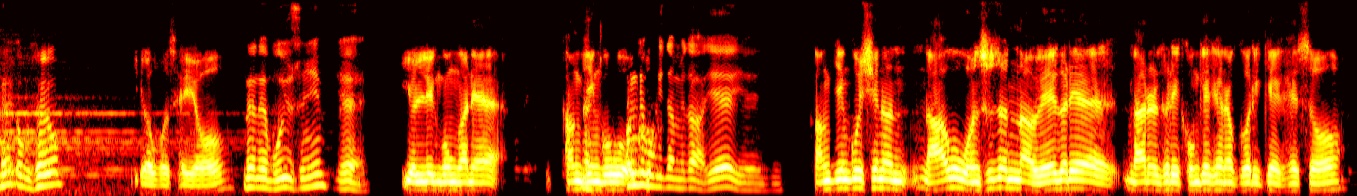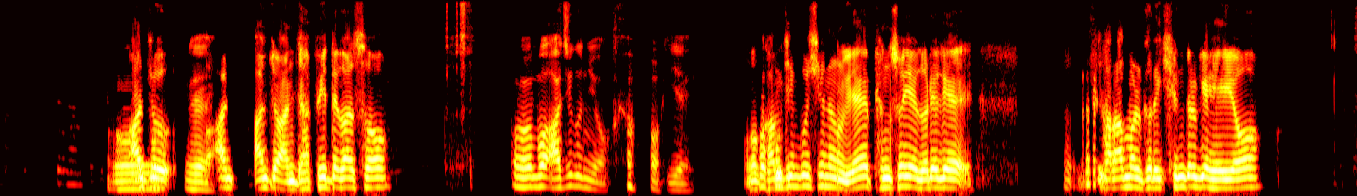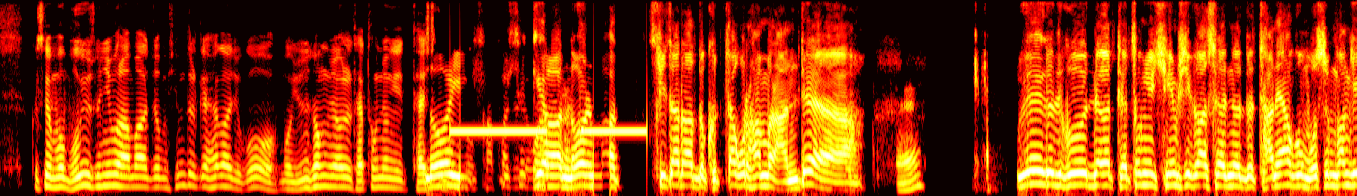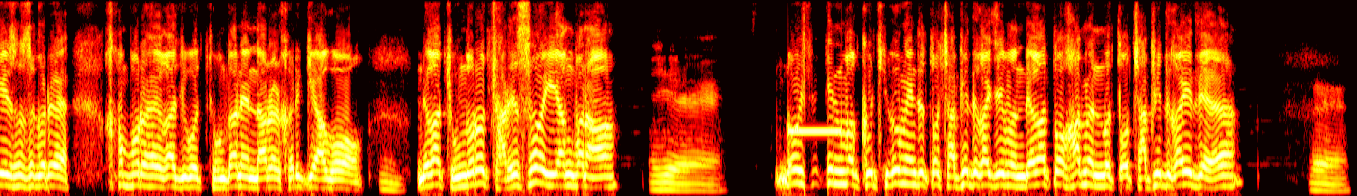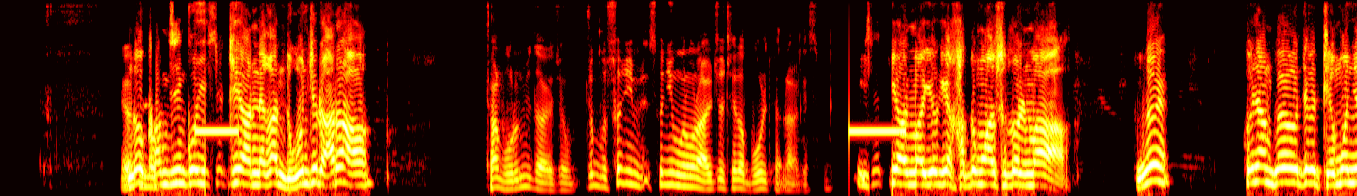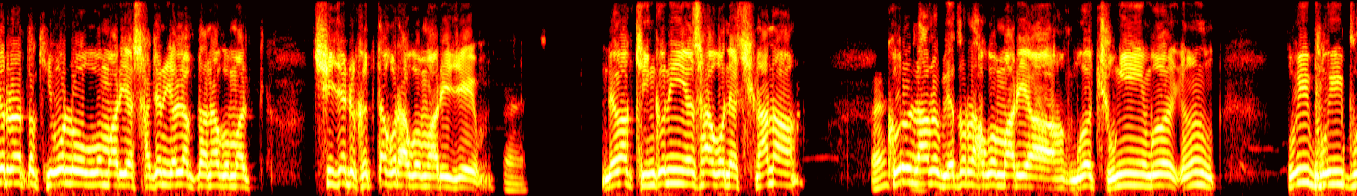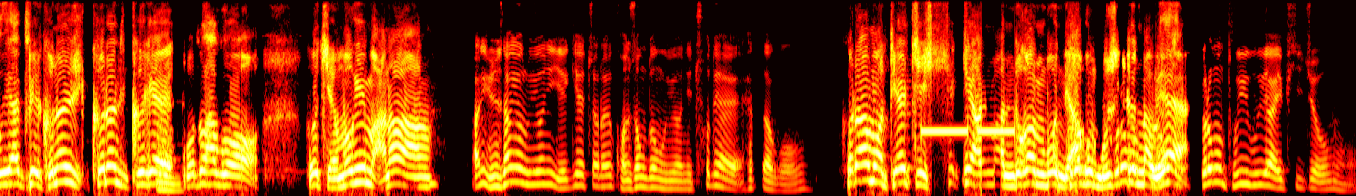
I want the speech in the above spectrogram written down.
네, 여보세요? 여보세요. 네네, 모유수님? 예. 열린 공간의 강진구 황진국 기자입니다. 예, 예, 예. 강진구 씨는 나하고 원수졌나 왜 그래 나를 그리 공격해놓고 그렇게 했어? 어, 아주 예. 안, 아주 안 잡히대 가서 어, 뭐, 아직은요. 예. 어, 강진구 씨는 왜 평소에 그렇게 사람을 그렇게 힘들게 해요? 글쎄, 뭐, 모유수님은 아마 좀 힘들게 해가지고, 뭐, 윤석열 대통령이 대신. 너이 갚아주려고 새끼야, 널막 기자라도 그따구로 하면 안 돼. 네? 왜 그, 그 내가 대통령 취임식 가서 했는데 자네하고 무슨 관계에 있어서 그래 함부로 해가지고 중단에 나를 그렇게 하고 음. 내가 중도로 잘했어 이 양반아. 예. 너 새끼는 막 그 지금 이제 또 잡혀 들어가지면 내가 또 하면 너 또 잡혀 들어가야 돼. 네. 너뭐 강진구 이 새끼야 내가 누군 줄 알아? 잘 모릅니다. 저, 좀뭐 스님, 스님으로는 알죠. 제가 뭘 잘 알겠습니까? 이 새끼야 얼마 여기 하동 와서도 얼마 왜? 그냥 그, 저 대문 열어놨다 기월로 오고 말이야 사전에 연락도 안 하고 막 취재를 걷다고 하고 말이지. 네. 내가 김건희 여사하고 내가 친하나? 네? 그걸 나를 외도를 하고 말이야. 뭐 중이 뭐 응. V V VIP 그런 그런 그게 네. 보도하고 그 제목이 많아. 아니, 윤상현 의원이 얘기했잖아요. 권성동 의원이 초대했다고. 그러면 됐지 새끼 알마 누가 뭐 내하고 무섭겠나 그러면- 왜? 그러면 VVIP죠. 뭐.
